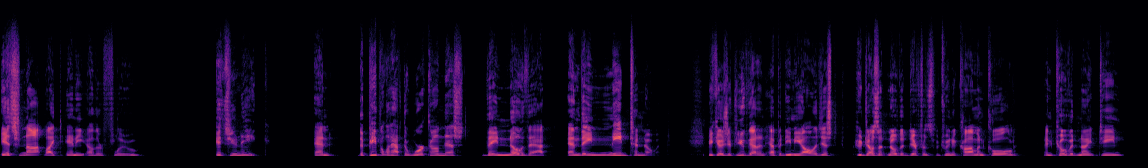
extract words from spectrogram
It's not like any other flu. It's unique. And the people that have to work on this, they know that and they need to know it. Because if you've got an epidemiologist who doesn't know the difference between a common cold and COVID 19,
